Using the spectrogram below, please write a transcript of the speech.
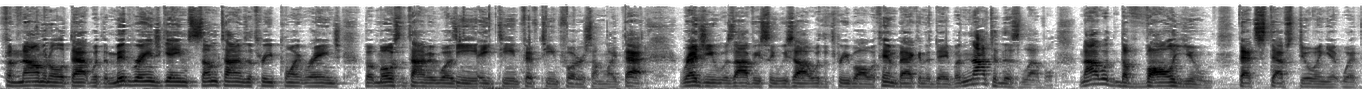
phenomenal at that with the mid-range game sometimes a three-point range but most of the time it was 18 15 foot or something like that reggie was obviously we saw it with the three ball with him back in the day but not to this level not with the volume that steph's doing it with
